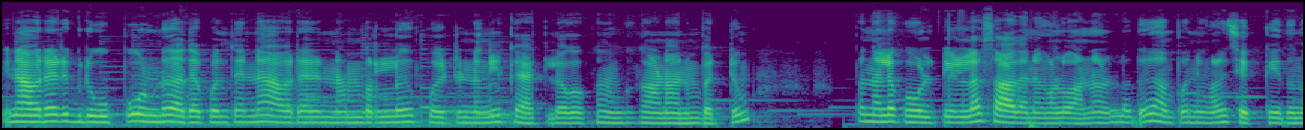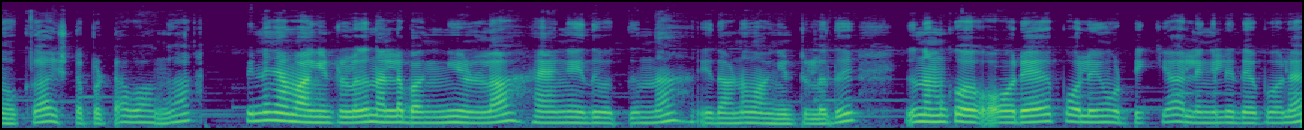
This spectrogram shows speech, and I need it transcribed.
പിന്നെ അവരൊരു ഗ്രൂപ്പും ഉണ്ട്. അതേപോലെ തന്നെ അവരുടെ നമ്പറിൽ പോയിട്ടുണ്ടെങ്കിൽ കാറ്റലോഗൊക്കെ നമുക്ക് കാണാനും പറ്റും. അപ്പോൾ നല്ല ക്വാളിറ്റിയുള്ള സാധനങ്ങളുമാണ് ഉള്ളത്. അപ്പോൾ നിങ്ങൾ ചെക്ക് ചെയ്ത് നോക്കുക. ഇഷ്ടപ്പെട്ടാൽ വാങ്ങുക. പിന്നെ ഞാൻ വാങ്ങിയിട്ടുള്ളത് നല്ല ഭംഗിയുള്ള ഹാങ് ചെയ്ത് വെക്കുന്ന ഇതാണ് വാങ്ങിയിട്ടുള്ളത്. ഇത് നമുക്ക് ഒരേപോലെയും ഒട്ടിക്കുക അല്ലെങ്കിൽ ഇതേപോലെ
